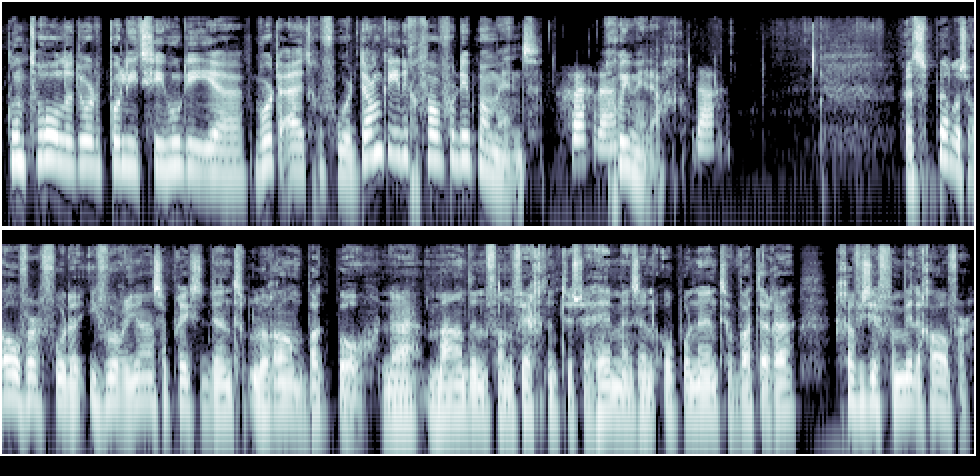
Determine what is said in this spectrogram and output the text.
controle door de politie, hoe die uh, wordt uitgevoerd. Dank in ieder geval voor dit moment. Graag gedaan. Goedemiddag. Dag. Het spel is over voor de Ivoriaanse president Laurent Gbagbo. Na maanden van vechten tussen hem en zijn opponent Ouattara gaf hij zich vanmiddag over.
